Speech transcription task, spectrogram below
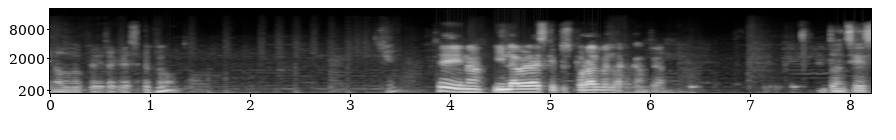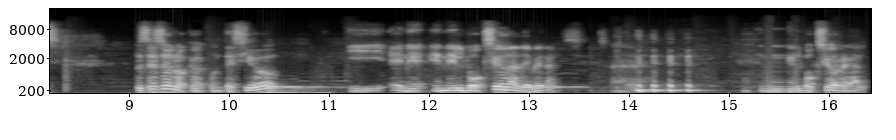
y no dudo que regrese pronto. Sí, no. Y la verdad es que pues por algo es la campeona. Entonces, pues eso es lo que aconteció y en el, en el boxeo de, de veras, o sea, en el boxeo real.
